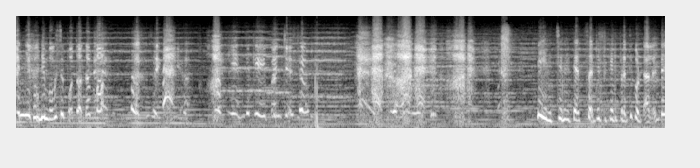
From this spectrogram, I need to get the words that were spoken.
కన్యగానే ముగిసిపోతుందమ్మా ఎందుకు ఈ పని చేశావు? నేను ఇచ్చిన డెత్ సర్టిఫికేట్ ప్రతికొట్టాలంటే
